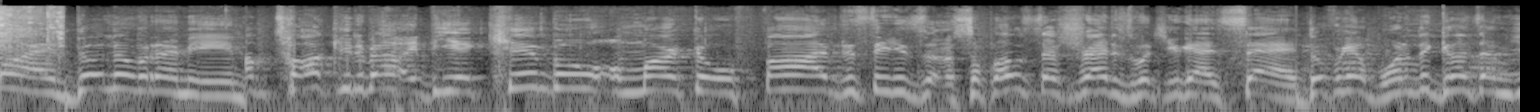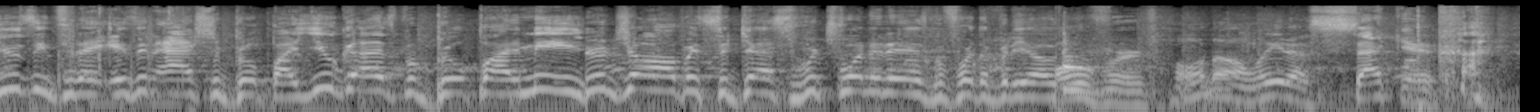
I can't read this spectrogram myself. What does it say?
one. Don't know what I mean. I'm talking about the Akimbo Marco 5. This thing is supposed to shred is what you guys said. Don't forget, one of the guns I'm using today isn't actually built by you guys, but built by me. Your job is to guess which one it is before the video is over. Hold on, wait a second.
